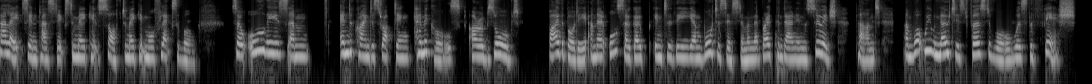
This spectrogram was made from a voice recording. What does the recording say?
phthalates in plastics to make it soft, to make it more flexible. So all these um, endocrine disrupting chemicals are absorbed by the body and they also go into the um, water system and they're broken down in the sewage plant and what we noticed, first of all, was the fish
